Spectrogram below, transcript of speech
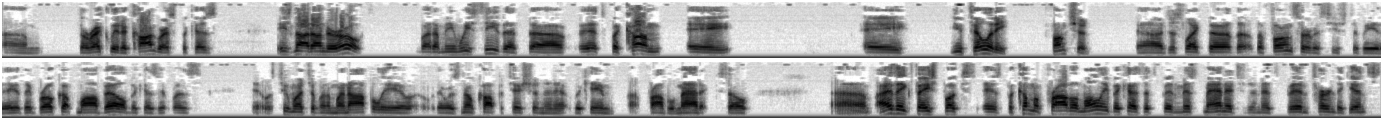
um, directly to Congress because he's not under oath. But I mean, we see that uh, it's become a a utility function uh, just like the, the, the phone service used to be. They they broke up Ma Bell because it was it was too much of a monopoly. There was no competition, and it became uh, problematic. So um, I think Facebook has become a problem only because it's been mismanaged and it's been turned against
